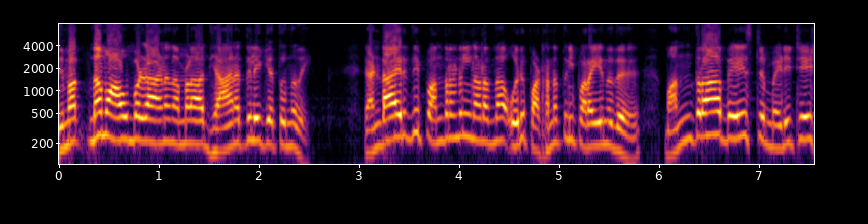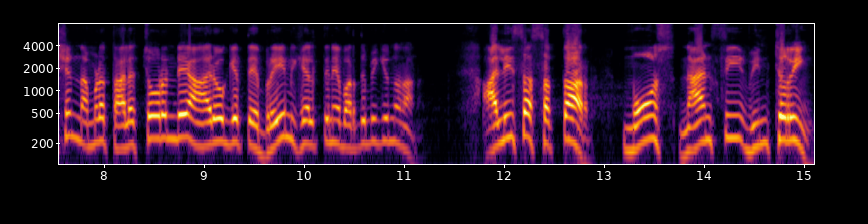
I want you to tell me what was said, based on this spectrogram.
നിമഗ്നമാവുമ്പോഴാണ് നമ്മൾ ആ ധ്യാനത്തിലേക്ക് എത്തുന്നത്. രണ്ടായിരത്തി പന്ത്രണ്ടിൽ നടന്ന ഒരു പഠനത്തിൽ പറയുന്നത് മന്ത്ര ബേസ്ഡ് മെഡിറ്റേഷൻ നമ്മുടെ തലച്ചോറിന്റെ ആരോഗ്യത്തെ ബ്രെയിൻ ഹെൽത്തിനെ വർദ്ധിപ്പിക്കുന്നതാണ്. Alisa Sattar Moss Nancy Wintering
